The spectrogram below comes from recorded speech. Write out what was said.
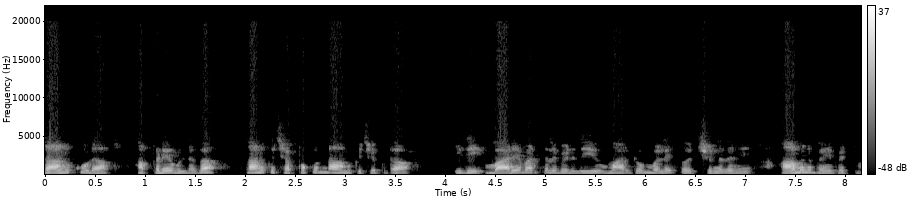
తాను కూడా అక్కడే ఉండగా తనకు చెప్పకుండా ఆమెకు చెప్పుట ఇది భార్య విడదీయు విడది మార్గం వలె తోచున్నదని ఆమెను భయపెట్టు.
